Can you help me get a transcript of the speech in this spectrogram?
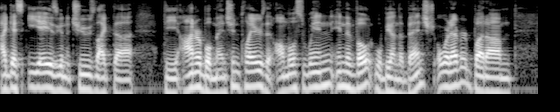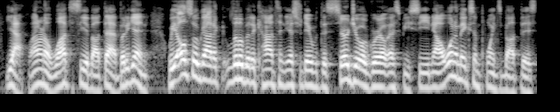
I guess EA is going to choose like the the honorable mention players that almost win in the vote will be on the bench or whatever. But um, yeah, I don't know. We'll have to see about that. But again, we also got a little bit of content yesterday with the Sergio Aguero SBC. Now, I want to make some points about this.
